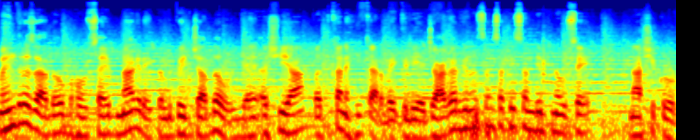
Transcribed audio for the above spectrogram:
महेंद्र जाधव भाऊसाहेब नागरे कल्पेश जाधव या अशी या पथकाने ही कारवाई केली आहे. जागर जनसंसाठी संदीप नवसे नाशिक रोड.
